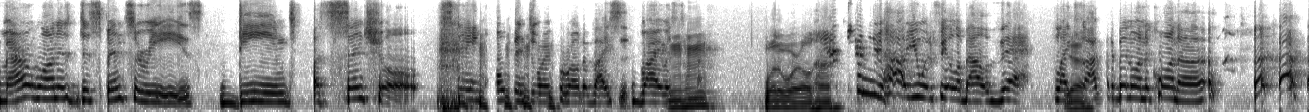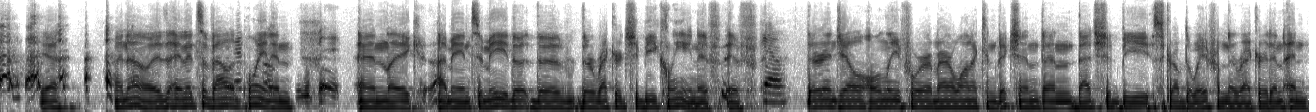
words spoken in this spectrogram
marijuana dispensaries deemed essential staying open during coronavirus. Mm-hmm. What a world, huh? How you would feel about that? Like, yeah. so I could have been on the corner yeah, I know, and it's a valid point, and and like I mean, to me, the the the record should be clean. If if yeah. they're in jail only for a marijuana conviction, then that should be scrubbed away from their record. And and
